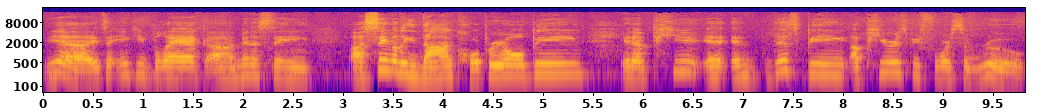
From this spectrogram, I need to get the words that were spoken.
Yeah, it's an inky black, uh, menacing, uh, seemingly non-corporeal being. It appear and, and this being appears before Saru,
